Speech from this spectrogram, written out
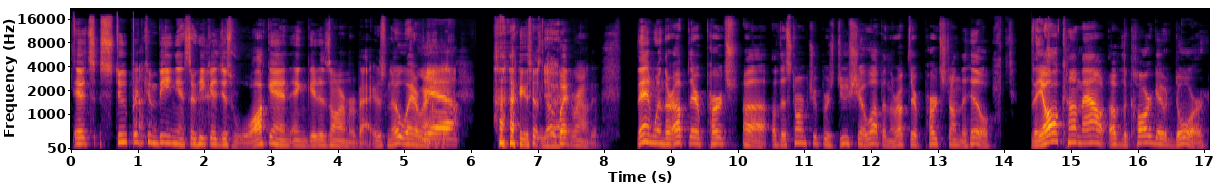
It's stupid convenient so he could just walk in and get his armor back. There's no way around yeah. it. There's no way around it. Then when they're up there perched, uh, of the stormtroopers do show up and they're up there perched on the hill, they all come out of the cargo door,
